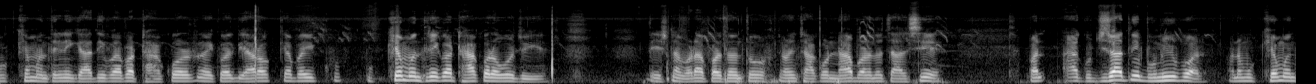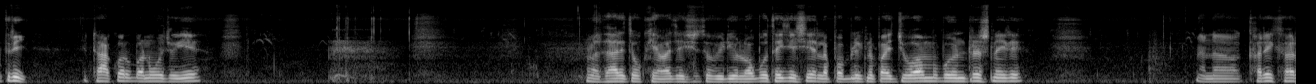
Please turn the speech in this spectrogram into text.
મુખ્યમંત્રીની ગાદી પર આપણા ઠાકોરનો એકવાર બિહારો કે ભાઈ મુખ્યમંત્રી એકવાર ઠાકોર હોવો જોઈએ. દેશના વડાપ્રધાન તો જાણે ઠાકોર ના બને તો ચાલશે. પણ આ ગુજરાતની ભૂમિ ઉપર અને મુખ્યમંત્રી ઠાકોર બનવો જોઈએ. વધારે તો કહેવા જઈશું તો વીડિયો લોબો થઈ જશે, એટલે પબ્લિકને પાછી જોવામાં બહુ ઇન્ટરેસ્ટ નહીં રહે. અને ખરેખર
